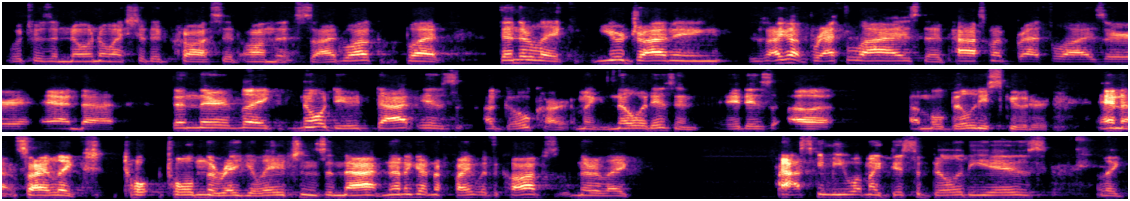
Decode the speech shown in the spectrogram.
which was a no no. I should have crossed it on the sidewalk, but then they're like, "You're driving." I got breathalyzed. I passed my breathalyzer, and uh, then they're like, "No, dude, that is a go kart." I'm like, "No, it isn't. It is a a mobility scooter." And uh, so I like to- told them the regulations and that, and then I got in a fight with the cops, and they're like asking me what my disability is, like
